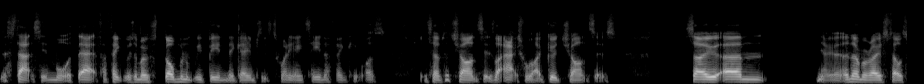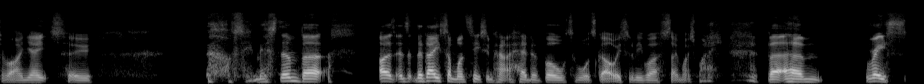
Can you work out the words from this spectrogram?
the stats in more depth, I think it was the most dominant we've been in the game since 2018. I think it was in terms of chances, like actual like good chances. So um, you know, a number of those fell to Ryan Yates, who obviously missed them, but the day someone teaches him how to head a ball towards goal, he's going to be worth so much money. But um, Reese,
